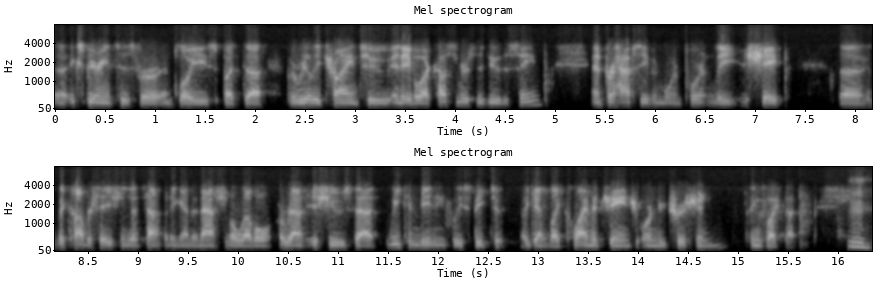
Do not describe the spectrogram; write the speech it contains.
uh, experiences for employees, but uh, we're really trying to enable our customers to do the same, and perhaps even more importantly, shape the, the conversation that's happening at a national level around issues that we can meaningfully speak to. Again, like climate change or nutrition, things like that. Mm.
